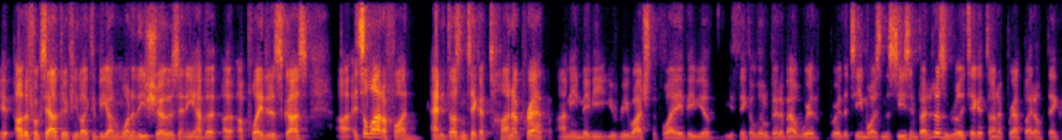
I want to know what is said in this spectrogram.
If other folks out there, if you'd like to be on one of these shows and you have a, a, a play to discuss, uh, it's a lot of fun and it doesn't take a ton of prep. I mean, maybe you rewatch the play, maybe you, you think a little bit about where where the team was in the season, but it doesn't really take a ton of prep. I don't think.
